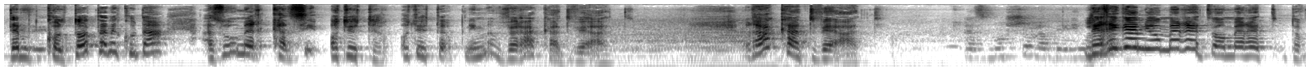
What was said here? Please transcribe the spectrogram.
אתם קולטות את הנקודה? אז הוא אומר, כנסי עוד יותר, עוד יותר פנימה, ורק את ואת. רק את ואת. לרגע אני אומרת ואומרת, טוב,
